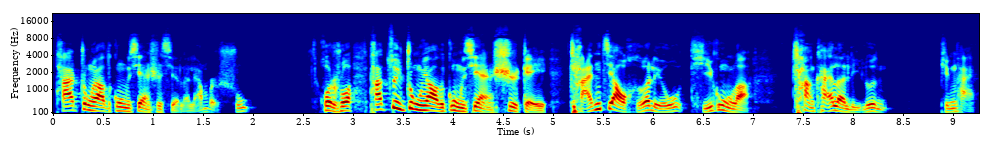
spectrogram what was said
他重要的贡献是写了两本书，或者说他最重要的贡献是给禅教合流提供了。敞开了理论平台。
